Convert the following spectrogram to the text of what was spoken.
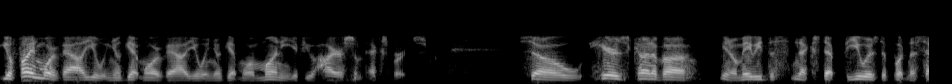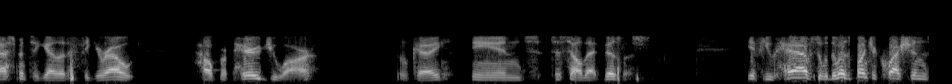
You'll find more value and you'll get more value and you'll get more money if you hire some experts. So here's kind of a, you know, maybe the next step for you is to put an assessment together to figure out how prepared you are, okay, and to sell that business. If you have, so there was a bunch of questions.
